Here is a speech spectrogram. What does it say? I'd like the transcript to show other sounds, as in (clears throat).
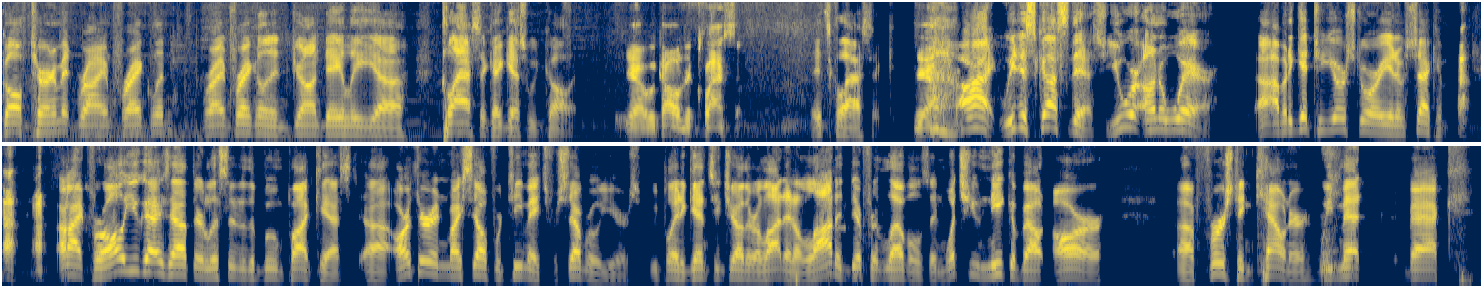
golf tournament, Ryan Franklin. Ryan Franklin and John Daly uh, Classic, I guess we'd call it. Yeah, we call it a classic. It's classic. Yeah. (clears throat) All right, we discussed this. You were unaware uh, I'm going to get to your story in a second. (laughs) all right, for all you guys out there listening to the Boone podcast, uh, Arthur and myself were teammates for several years. We played against each other a lot at a lot of different levels. And what's unique about our uh, first encounter, we met back.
